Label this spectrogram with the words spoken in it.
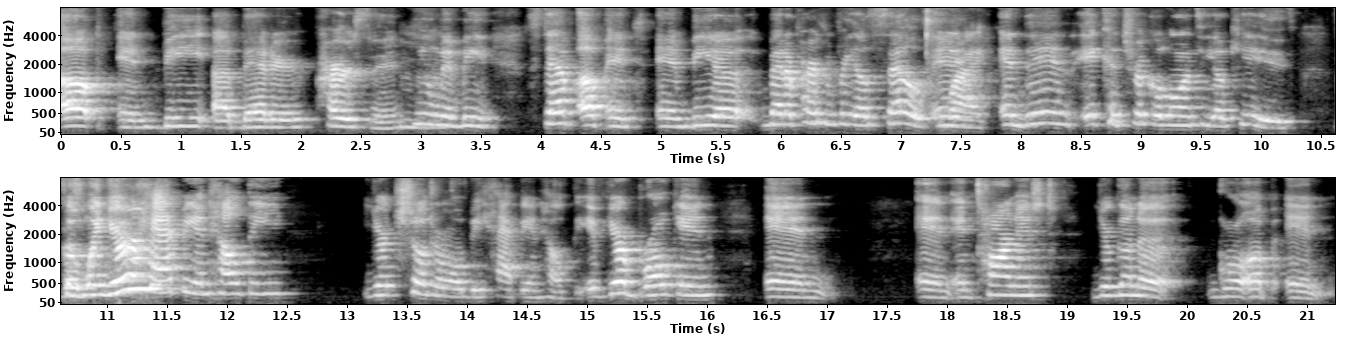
up and be a better person, Mhm. human being. Step up and and be a better person for yourself, and right and then it could trickle on to your kids. because when you're you- happy and healthy your children will be happy and healthy if you're broken and and and tarnished you're gonna grow up and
